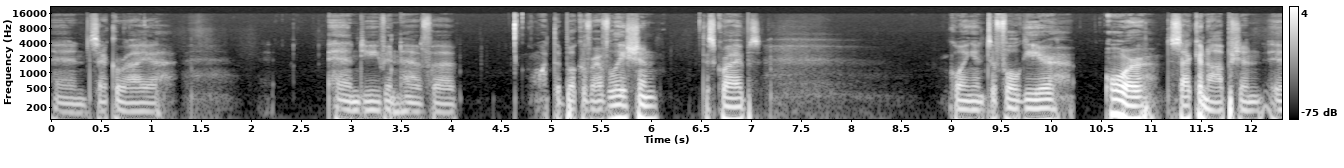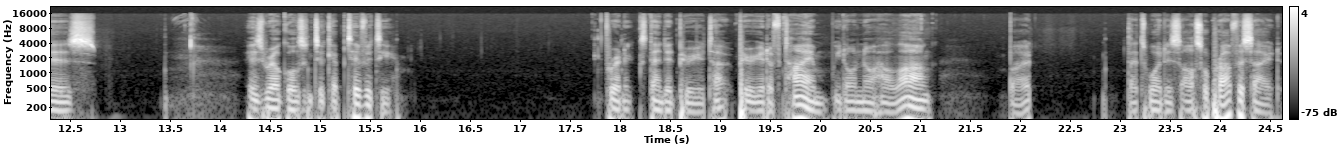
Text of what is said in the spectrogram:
and Zechariah. And you even have uh, what the book of Revelation describes going into full gear. Or the second option is Israel goes into captivity for an extended period period of time. We don't know how long, but that's what is also prophesied,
